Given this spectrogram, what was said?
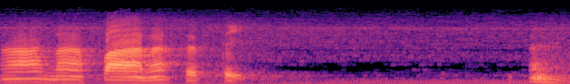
anapanasati.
